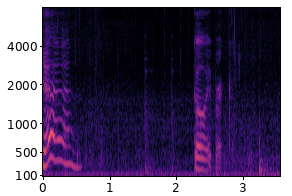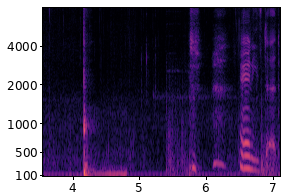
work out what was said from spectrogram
Yeah. Go away, Brick. and he's dead.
